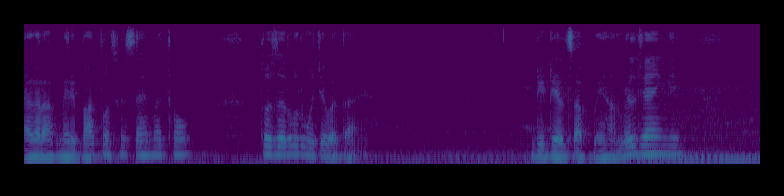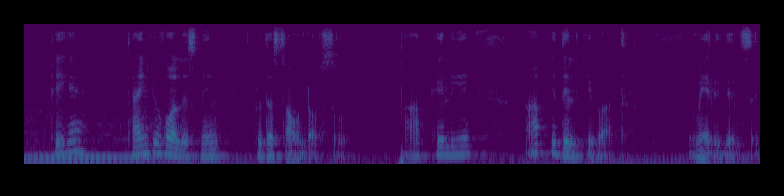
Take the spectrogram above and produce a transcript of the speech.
अगर आप मेरी बातों से सहमत हो तो ज़रूर मुझे बताएँ। डिटेल्स आपको यहाँ मिल जाएँगी। ठीक है? Thank you for listening to the sound of soul आपके लिए आपके दिल की बात मेरे दिल से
